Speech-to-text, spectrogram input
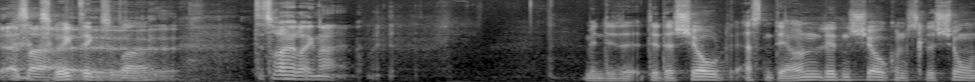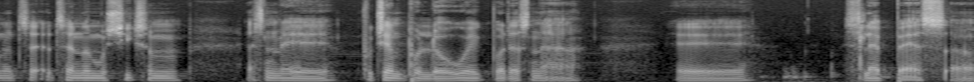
altså, Jeg skulle ikke tænke så meget. øh, Det tror jeg heller ikke, nej. Men det, det er da sjovt, altså det er jo en, lidt en sjov konstellation at at tage noget musik, som er sådan med, for eksempel på low, ikke, hvor der sådan er øh, slap bass, og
